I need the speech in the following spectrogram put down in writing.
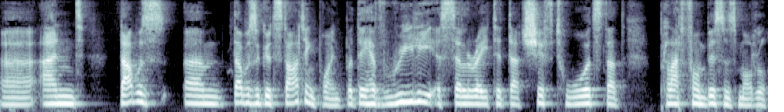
uh, and that was um, that was a good starting point. But they have really accelerated that shift towards that platform business model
